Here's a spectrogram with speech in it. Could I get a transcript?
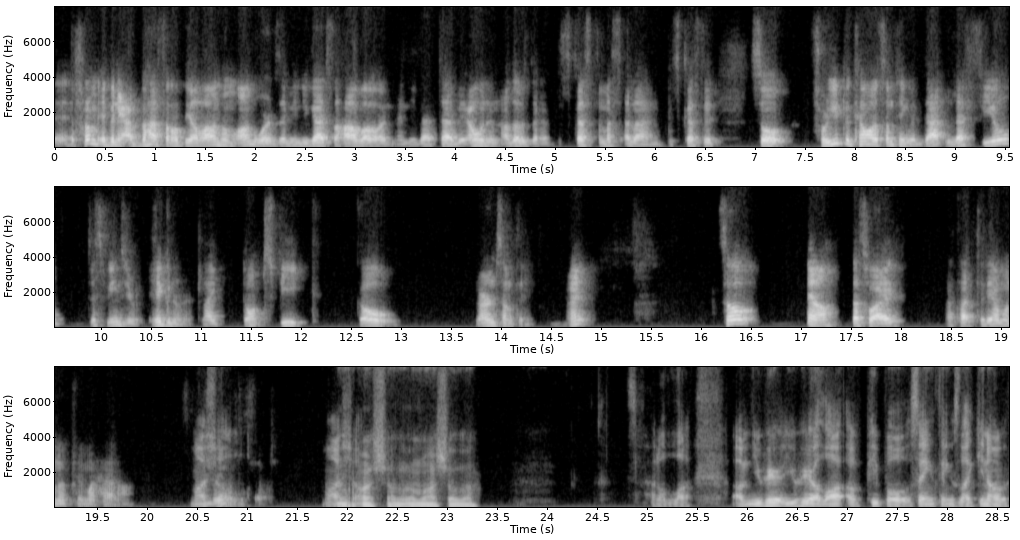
uh, from Ibn Abbas anhum onwards, I mean, you got Sahaba and, and you got Tabi'un and others that have discussed the mas'ala and discussed it. So for you to come out with something with that left field, just means you're ignorant. Like, don't speak, go learn something, right? So, you know, that's why I thought today I'm going to put my hat on. MashaAllah. MashaAllah. MashaAllah. MashaAllah. SubhanAllah. Um, you hear you hear a lot of people saying things like, you know,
